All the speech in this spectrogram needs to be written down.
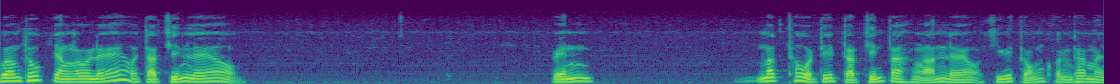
ความทุกข์อย่างเอาแล้ว ตัดสินแล้ว เป็นนักโทษที่ตัดสินประหารแล้ว ชีวิตของคนถ้าไม่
